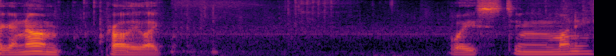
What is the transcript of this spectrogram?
Like, I know I'm probably, like, wasting money.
